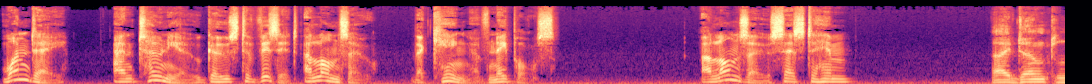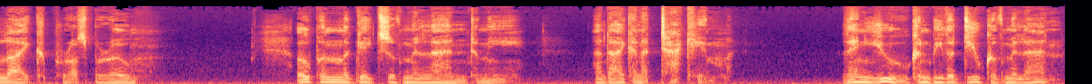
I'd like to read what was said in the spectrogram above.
One day, Antonio goes to visit Alonso, the King of Naples. Alonso says to him, I don't like Prospero. Open the gates of Milan to me, and I can attack him. Then you can be the Duke of Milan.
